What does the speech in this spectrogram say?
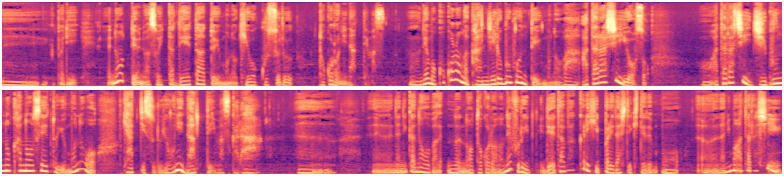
えー、やっぱり脳っていうのはそういったデータというものを記憶するところになっています。うん、でも心が感じる部分っていうものは新しい要素新しい自分の可能性というものをキャッチするようになっていますから、うん何かののところのね古いデータばっかり引っ張り出してきてでも何も新し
